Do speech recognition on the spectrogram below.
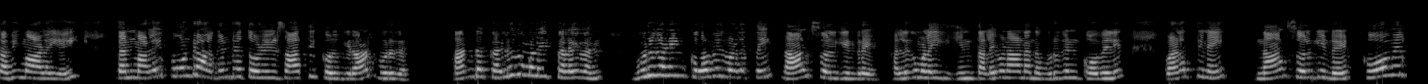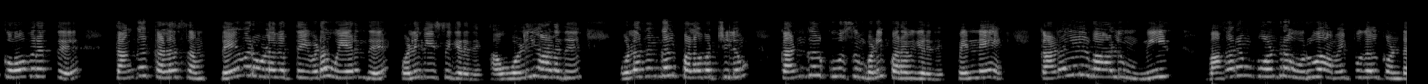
கவிமாலையை தன் மலை போன்ற அகன்ற தோளில் சாத்திக் கொள்கிறான் முருகன். அந்த கழுகுமலை தலைவன் முருகனின் கோவில் வளத்தை நான் சொல்கின்றேன். கழுகுமலையின் தலைவனான அந்த முருகன் கோவிலின் வளத்தினை நான் சொல்கின்றேன் கோவில் கோபுரத்து தங்க கலசம் தேவர் உலகத்தை விட உயர்ந்து ஒளி வீசுகிறது. அவ்வொளியானது உலகங்கள் பலவற்றிலும் கண்கள் கூசும்படி பரவுகிறது. பெண்ணே கடலில் வாழும் மீன் மகரம் போன்ற உருவ அமைப்புகள் கொண்ட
